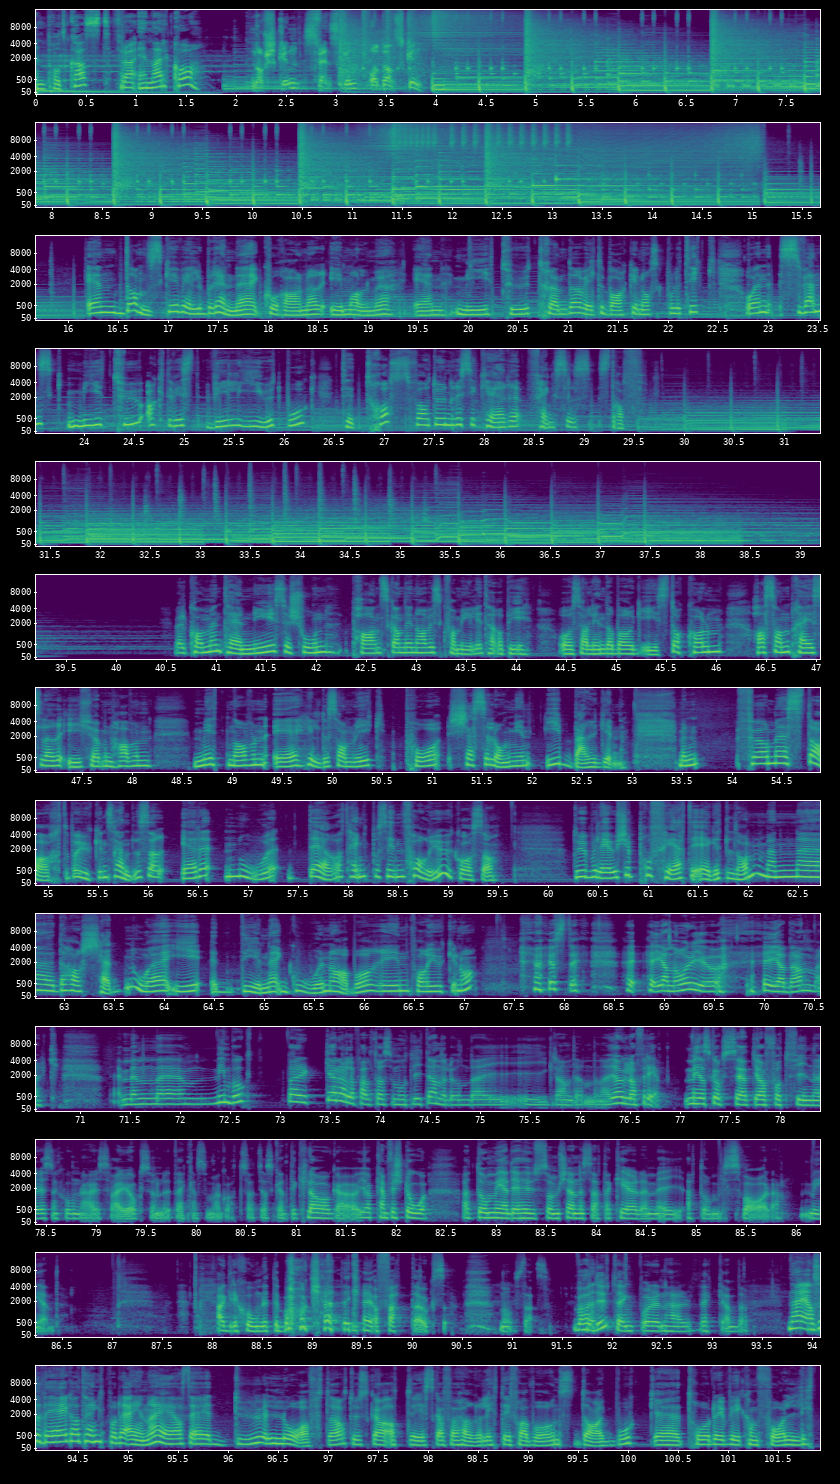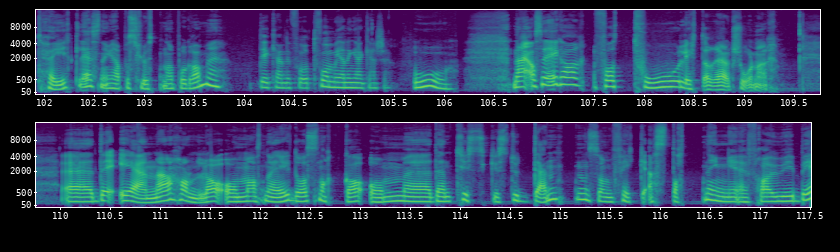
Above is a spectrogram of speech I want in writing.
En podkast fra NRK. Norsken, svensken og dansken. En danske vil brænde koraner i Malmö, en MeToo-trønder vil tilbage i norsk politik, og en svensk MeToo-aktivist vil gi ut bok til trods for at hun risikerer fængselsstraf. Välkommen till en ny session panskandinavisk familjeterapi. Åsa Linderborg i Stockholm, Hassan Preisler i Köpenhamn. Mitt namn är Hilde Sandvik på Chesselongen i Bergen. Men før vi starter på ukens händelser, är det noe dere har tänkt på siden forrige uke også? Du blev jo ikke profet i eget land, men eh, det har skett noe i dine gode naboer i den forrige uke nå. Just det. Heja Norge och heja Danmark. Men eh, min bok verkar i alla fall tas emot lite annorlunda i, i grannländerna. Jag är glad för det. Men jag ska också säga att jag har fått fina recensioner här i Sverige också under veckan som har gått. Så att jag ska inte klaga. Jag kan förstå att de mediehus som känner sig attackerade mig, att de vill svara med aggressioner tillbaka. Det kan jag fatta också någonstans. Vad har du tänkt på den här veckan då? Nej, altså det jeg har tænkt på det ene er at jeg, du lovte at, du skal, at vi skal få høre lidt fra vårens dagbok. Eh, tror du vi kan få lidt højtlæsning her på slutten av programmet? Det kan du få. Två meningar kanske. Oh. Nej, altså jeg har fått to lytterreaktioner. Eh, det ene handler om at når jeg da snakker om eh, den tyske studenten som fik erstatning fra UIB,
